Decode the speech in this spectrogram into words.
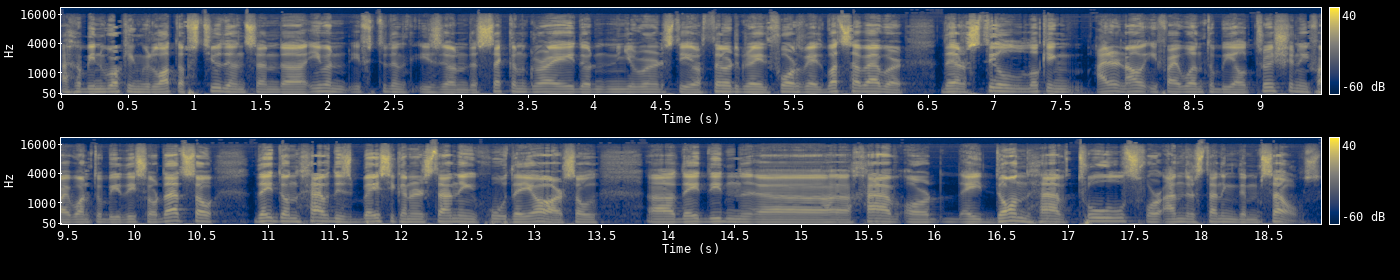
I have been working with a lot of students, and uh, even if student is on the second grade or in university or third grade, fourth grade, whatsoever, they are still looking. I don't know if I want to be electrician, if I want to be this or that. So they don't have this basic understanding who they are. So uh, they didn't uh, have or they don't have tools for understanding themselves.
